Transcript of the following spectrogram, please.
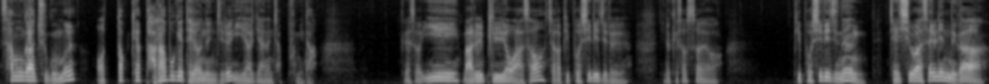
삶과 죽음을 어떻게 바라보게 되었는지를 이야기하는 작품이다. 그래서 이 말을 빌려와서 제가 비포 시리즈를 이렇게 썼어요. 비포 시리즈는 제시와 셀린느가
